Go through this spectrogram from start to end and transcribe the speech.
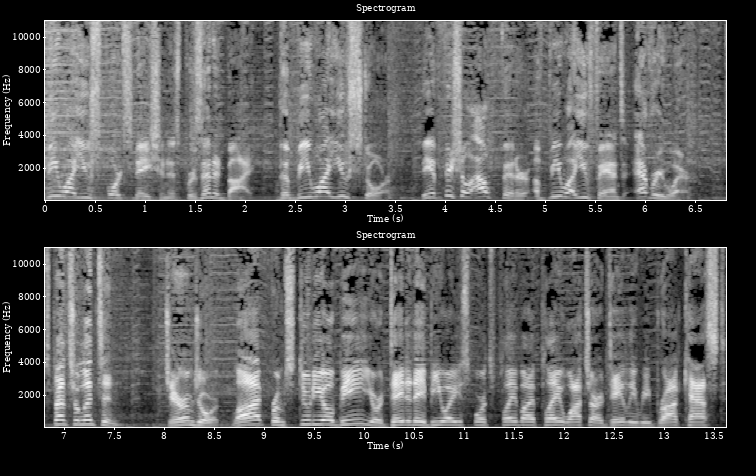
BYU Sports Nation is presented by The BYU Store, the official outfitter of BYU fans everywhere. Spencer Linton, Jarom Jordan, live from Studio B, your day to day BYU sports play by play. Watch our daily rebroadcast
